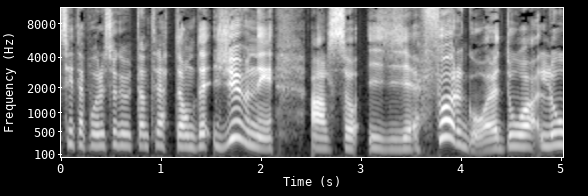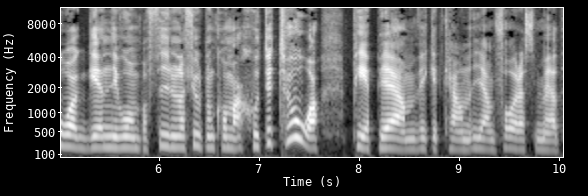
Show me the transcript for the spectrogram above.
titta på hur det såg ut den 30 juni, alltså i förrgår. Då låg nivån på 414,72 ppm vilket kan jämföras med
